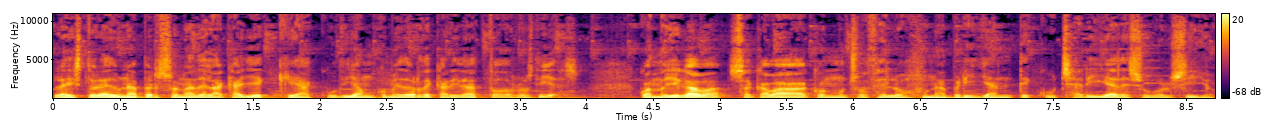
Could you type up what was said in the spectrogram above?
la historia de una persona de la calle que acudía a un comedor de caridad todos los días. Cuando llegaba, sacaba con mucho celo una brillante cucharilla de su bolsillo.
